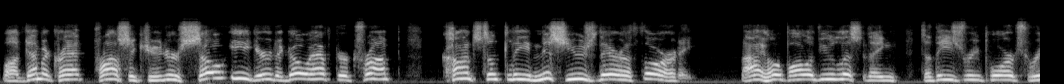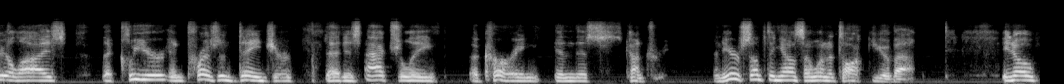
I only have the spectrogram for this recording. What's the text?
while Democrat prosecutors so eager to go after Trump constantly misuse their authority. I hope all of you listening to these reports realize the clear and present danger that is actually occurring in this country. And here's something else I want to talk to you about. You know,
